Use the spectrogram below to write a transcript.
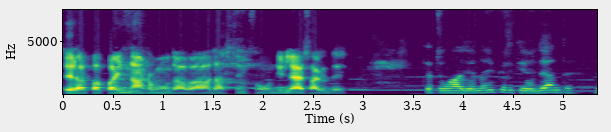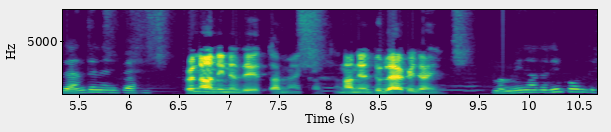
ਤੇਰਾ ਪਾਪਾ ਇੰਨਾ ਕਮਾਉਂਦਾ ਵਾ ਦੱਸ ਤੁਸੀਂ ਫੋਨ ਨਹੀਂ ਲੈ ਸਕਦੇ। ਤੇ ਤੂੰ ਆ ਜਾਣਾ ਹੀ ਫਿਰ ਕਿਉਂ ਲਿਆਂਦਾ? ਰਹਿਣ ਦੇ ਨਹੀਂ ਪੈਸੇ? ਫਿਰ ਨਾਨੀ ਨੇ ਦੇ ਦਿੱਤਾ ਮੈਂ ਕਰਤਾ ਨਾਨੀ ਨੇ ਤੂੰ ਲੈ ਕੇ ਜਾਈ। ਮੰਮੀ ਨਾਲ ਤਾਂ ਨਹੀਂ ਬੋਲਦੀ?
